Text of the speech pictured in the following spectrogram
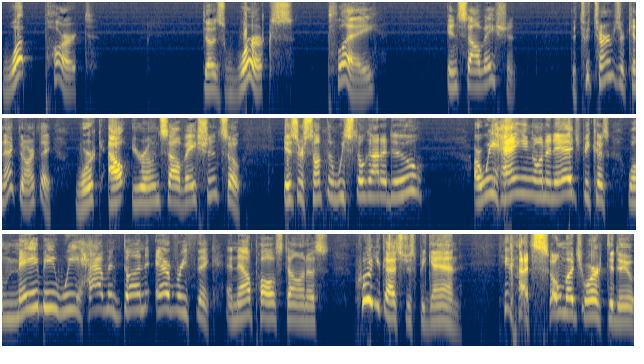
What part does works play in salvation? The two terms are connected, aren't they? Work out your own salvation. So, is there something we still got to do? Are we hanging on an edge because, well, maybe we haven't done everything? And now Paul's telling us, whew, you guys just began. You got so much work to do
